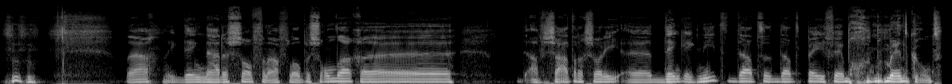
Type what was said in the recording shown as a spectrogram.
nou, ik denk na de soft van afgelopen zondag... Uh, of zaterdag, sorry, uh, denk ik niet dat, dat PSV op een goed moment komt.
